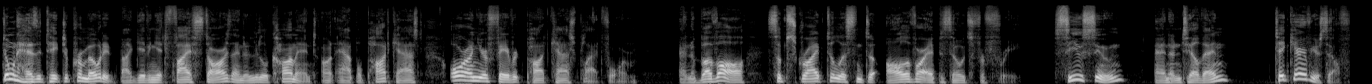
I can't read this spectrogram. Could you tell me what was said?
don't hesitate to promote it by giving it five stars and a little comment on Apple Podcast or on your favorite podcast platform. And above all, subscribe to listen to all of our episodes for free. See you soon, and until then, take care of yourself.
